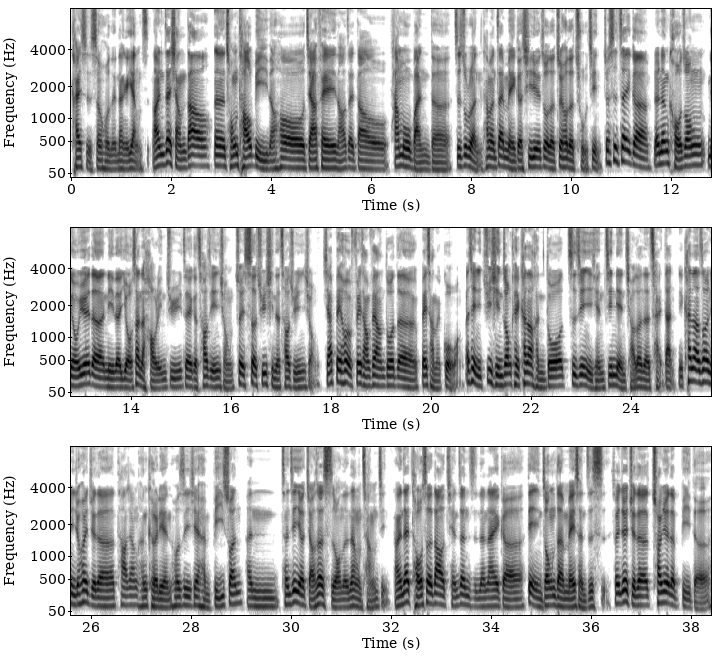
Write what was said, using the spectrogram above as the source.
开始生活的那个样子。然后你再想到呃从逃避，然后加菲，然后再到汤姆版的蜘蛛人，他们。在每个系列做的最后的处境，就是这个人人口中纽约的你的友善的好邻居，这个超级英雄，最社区型的超级英雄，其他背后有非常非常多的悲惨的过往，而且你剧情中可以看到很多致敬以前经典桥段的彩蛋，你看到的时候，你就会觉得他好像很可怜，或是一些很鼻酸、很曾经有角色死亡的那种场景，然后你再投射到前阵子的那一个电影中的梅婶之死，所以就觉得穿越的彼得。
